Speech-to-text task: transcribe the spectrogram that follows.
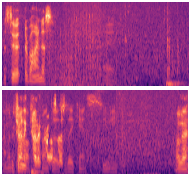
Let's do it. They're behind us. Alright. I'm gonna They're trying to cut off the front, across us. so they can't see me. Okay.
